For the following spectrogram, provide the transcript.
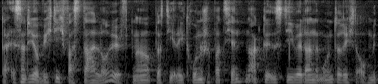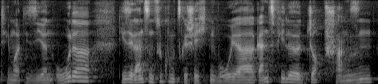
da ist natürlich auch wichtig, was da läuft. Ne? Ob das die elektronische Patientenakte ist, die wir dann im Unterricht auch mit thematisieren, oder diese ganzen Zukunftsgeschichten, wo ja ganz viele Jobchancen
